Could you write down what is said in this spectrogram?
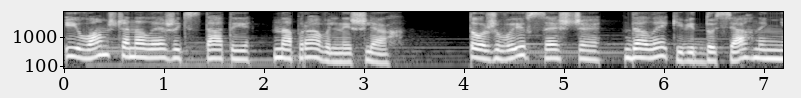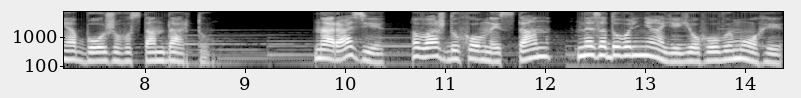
і вам ще належить стати на правильний шлях. Тож ви все ще далекі від досягнення Божого стандарту. Наразі ваш духовний стан не задовольняє його вимоги.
